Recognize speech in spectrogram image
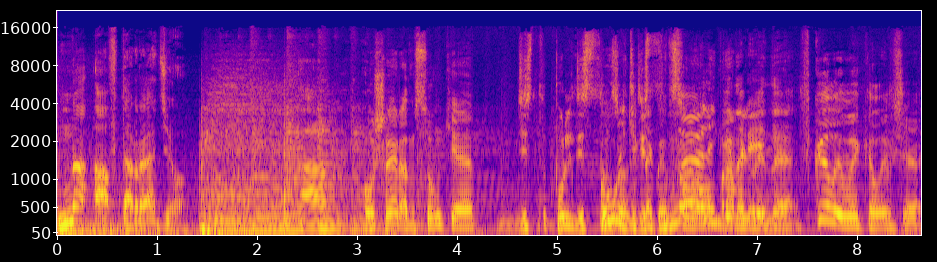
на Авторадио. А у Шерон в сумке дист- пульт дистанционного Пультик такой маленький такой, да. Вкл и выкл, и все.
